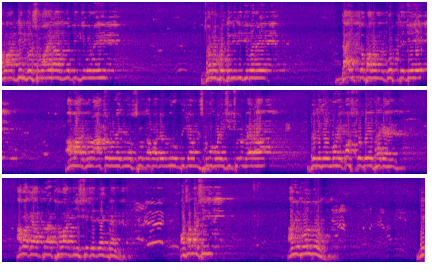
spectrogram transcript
আমার দীর্ঘ সময় রাজনৈতিক জীবনে, জনপ্রতিনিধি জীবনে দায়িত্ব পালন করতে যে আমার কোনো আচরণে কোনো শ্রোতাবাদের মুরব্বীজন সমবয়সী ছোট মেয়েরা যদি কেউ মনে কষ্ট পেয়ে থাকেন, আমাকে আপনারা ক্ষমার দৃষ্টিতে দেখবেন। পাশাপাশি আমি বলব যে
